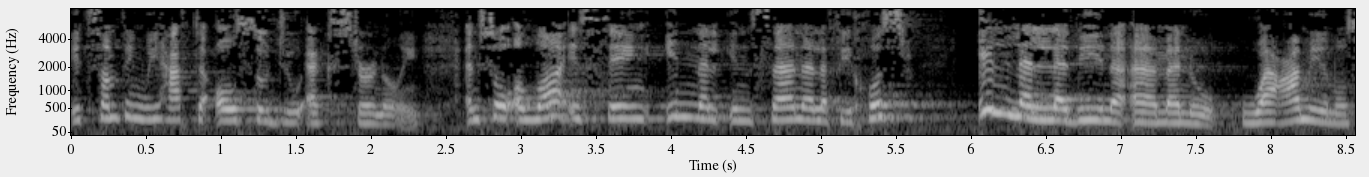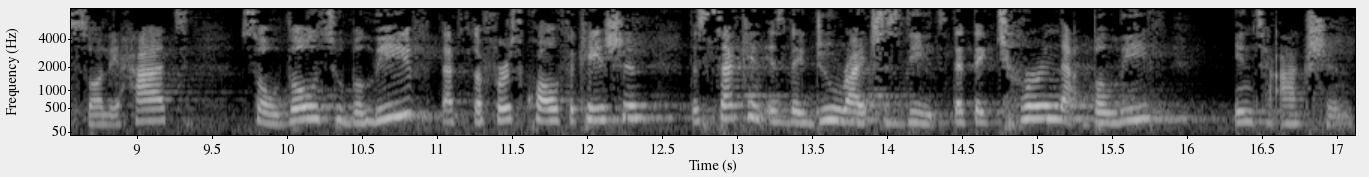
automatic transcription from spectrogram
It's something we have to also do externally. And so Allah is saying, إِنَّ الْإِنسَانَ لَفِي خُسْرٍ إِلَّا الَّذِينَ آمَنُوا وَعَمِلُوا الصَّالِحَاتِ So those who believe, that's the first qualification. The second is they do righteous deeds, that they turn that belief into action.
